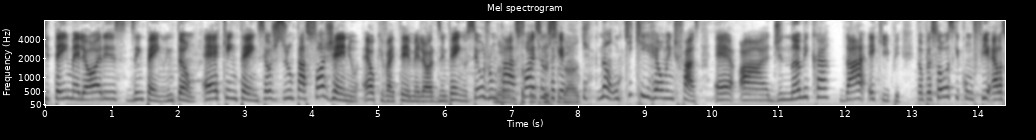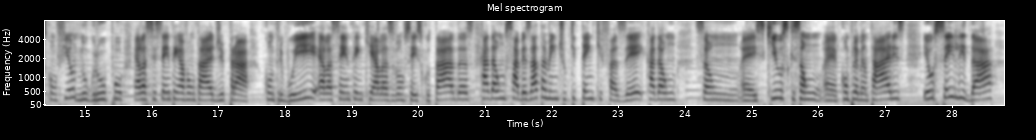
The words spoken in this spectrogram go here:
que têm melhores desempenho. Então, é quem tem. Se eu juntar só gênio, é o que vai ter melhor desempenho? Se eu juntar Não, só só tem esse, não sei o quê. não, o que que realmente faz? É a dinâmica da equipe. Então, pessoas que confiam, elas confiam no grupo, elas se sentem à vontade pra contribuir, elas sentem que elas vão ser escutadas, cada um sabe exatamente o que tem que fazer, cada um são é, skills que são é, complementares. Eu sei lidar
